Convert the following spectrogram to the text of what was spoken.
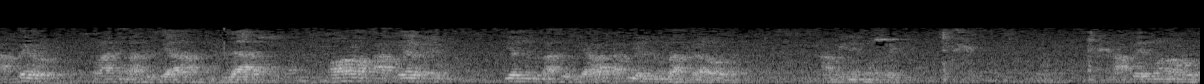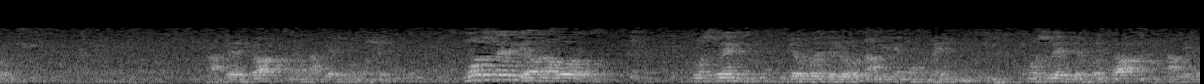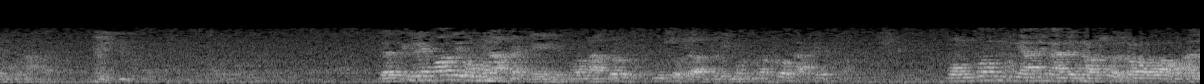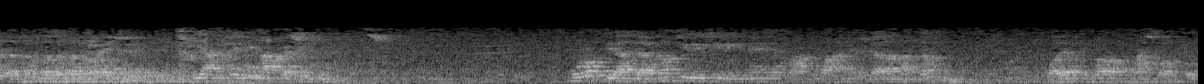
apel lan batu jalan blas ana kabeh dia nyembah jalan tapi dia nyembah gaul. Amine musyrik kabeh ana loro kabeh kok kabeh musyrik muslim ya loro muslim jowo jero namine mukmin. Muslim jowo tok namine munafik. Jadi repot wong munafik nih, musuh dalam dirimu, mereka kafir. Wong-wong yang kanjeng Rasul Shallallahu Alaihi Wasallam yang ini munafik itu. Mula diandalkan ciri-cirinya, kelakuannya segala macam. Kaya kita mas waktu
